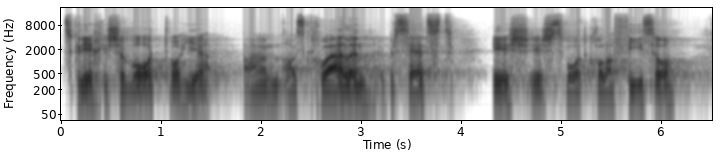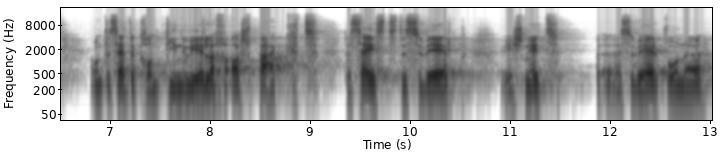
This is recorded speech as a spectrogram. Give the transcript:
Das griechische Wort, wo hier ähm, als quälen übersetzt ist, ist das Wort kolaphiso und das hat einen kontinuierlichen Aspekt. Das heißt, das Verb ist nicht ein Verb, das, eine,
